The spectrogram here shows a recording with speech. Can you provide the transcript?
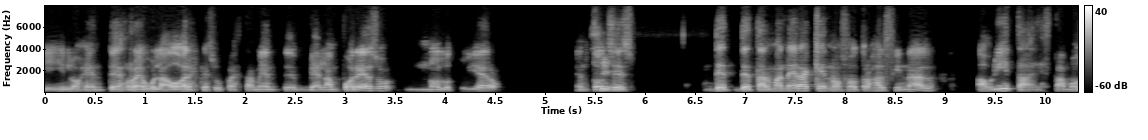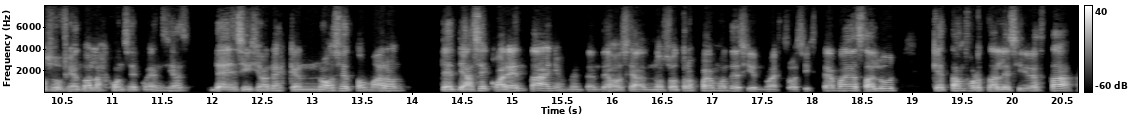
y los entes reguladores que supuestamente velan por eso, no lo tuvieron. Entonces, de, de tal manera que nosotros al final ahorita estamos sufriendo las consecuencias de decisiones que no se tomaron desde hace 40 años, ¿me entiendes? O sea, nosotros podemos decir, nuestro sistema de salud, ¿qué tan fortalecido está?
